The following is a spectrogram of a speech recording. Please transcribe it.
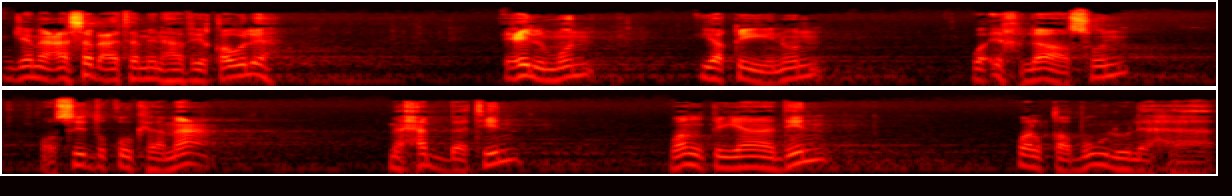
جمع سبعة منها في قوله علم يقين وإخلاص وصدقك مع محبة وانقياد والقبول لها.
